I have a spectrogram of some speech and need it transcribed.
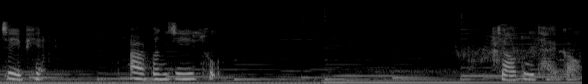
这一片二分之一处，角度抬高，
